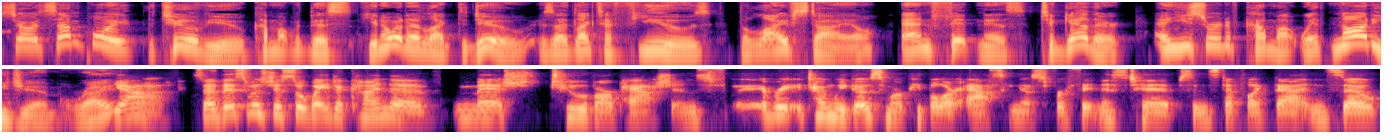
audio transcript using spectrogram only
So at some point, the two of you come up with this. You know what I'd like to do is I'd like to fuse the lifestyle and fitness together, and you sort of come up with Naughty Gym, right? Yeah. So this was just a way to kind of mesh two of our passions. Every time we go somewhere, people are asking us for fitness tips and stuff like that. And so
